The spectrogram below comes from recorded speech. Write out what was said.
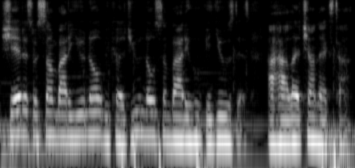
Share this with somebody you know because you know somebody who could use this. I'll holler at y'all next time.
